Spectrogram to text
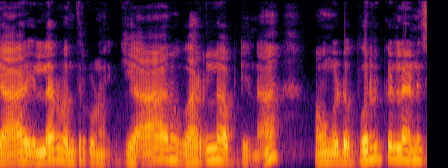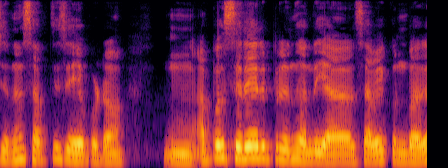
யார் எல்லாரும் வந்திருக்கணும். யாரும் வரல அப்படின்னா அவங்களோட பொருட்கள்லாம் என்ன செய்யணும்? சப்தி செய்யப்படும். அப்போ சிறையிருப்பிலேருந்து வந்த யா சபைக்கு முன்பாக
